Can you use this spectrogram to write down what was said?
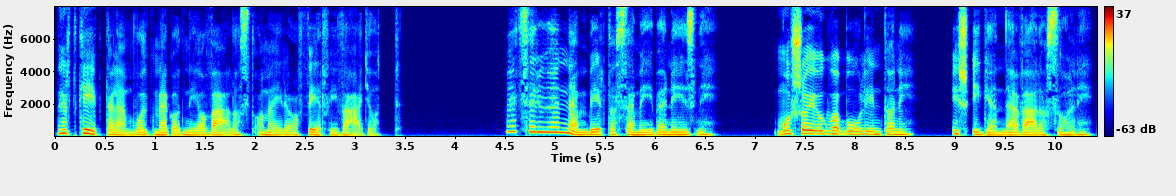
Mert képtelen volt megadni a választ, amelyre a férfi vágyott. Egyszerűen nem bírt a szemébe nézni. Mosolyogva bólintani, és igennel válaszolni.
